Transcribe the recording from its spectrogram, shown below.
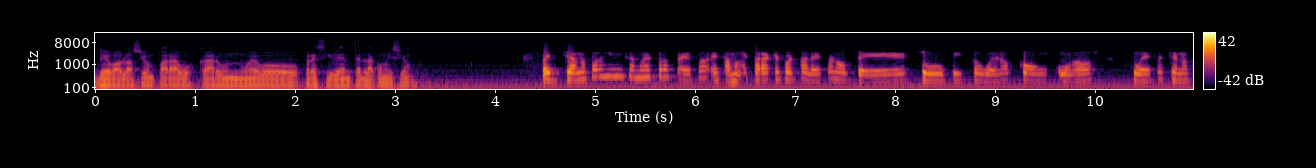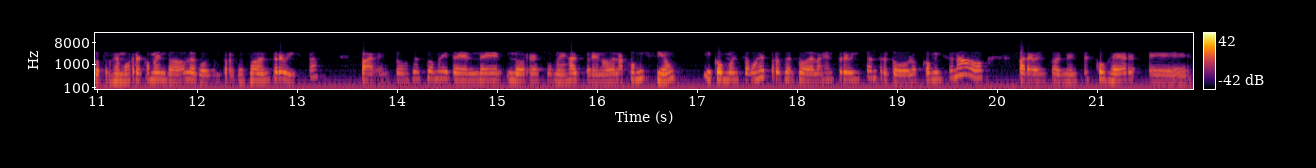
de evaluación para buscar un nuevo presidente en la comisión? Pues ya nosotros iniciamos el proceso, estamos para que Fortaleza nos dé su visto bueno con unos jueces que nosotros hemos recomendado luego de un proceso de entrevista para entonces someterle los resúmenes al pleno de la comisión y comenzamos el proceso de las entrevistas entre todos los comisionados para eventualmente escoger eh,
